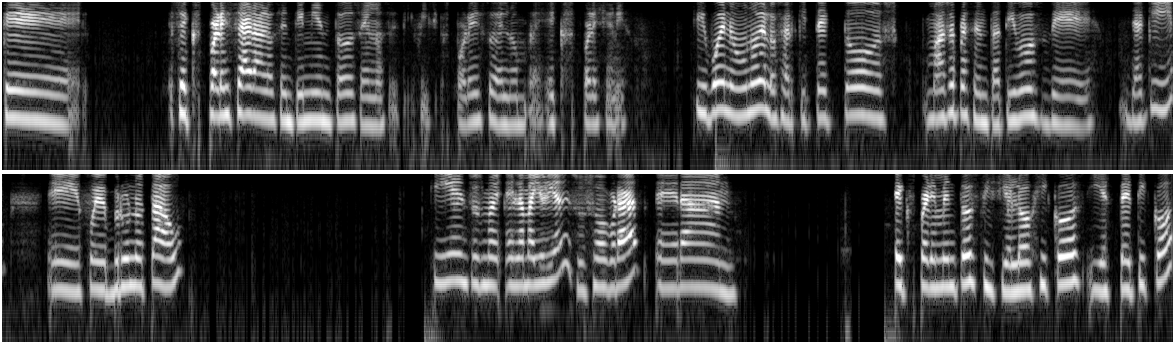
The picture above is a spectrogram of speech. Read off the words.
que se expresaran los sentimientos en los edificios, por eso el nombre, expresionismo. Y bueno, uno de los arquitectos más representativos de aquí eh, fue Bruno Tau. Y en, sus, en la mayoría de sus obras eran experimentos fisiológicos y estéticos.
